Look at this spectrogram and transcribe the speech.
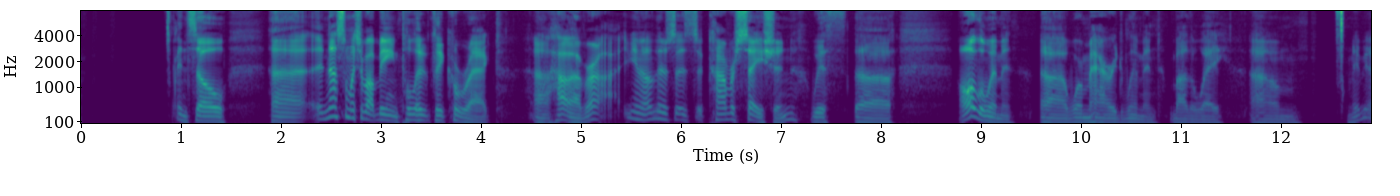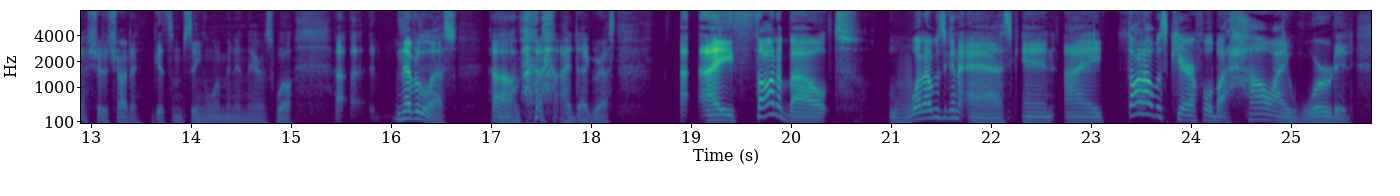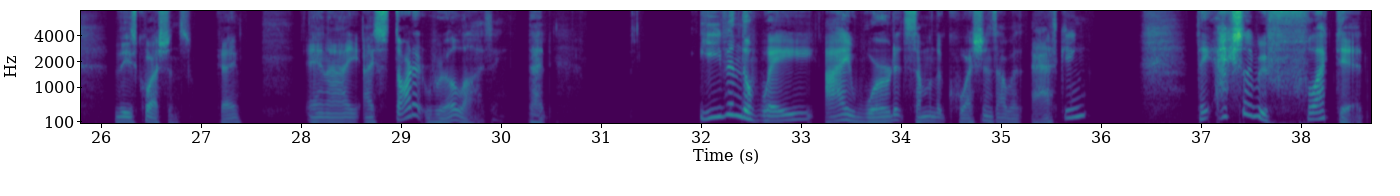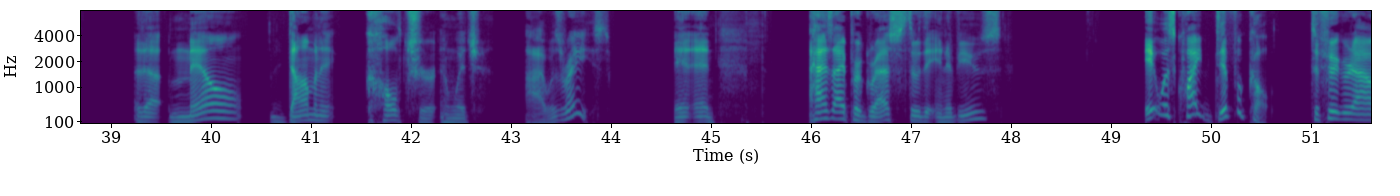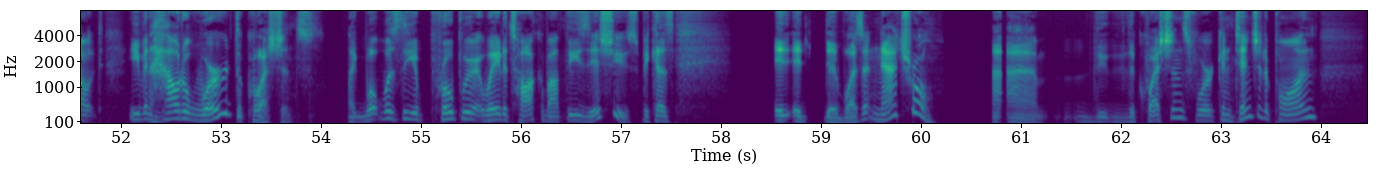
And so uh, not so much about being politically correct. Uh, however, you know, there's, there's, a conversation with uh, all the women uh, were married women, by the way. Um, maybe I should have tried to get some single women in there as well. Uh, uh, nevertheless, um, I digress. I, I thought about what I was going to ask, and I thought I was careful about how I worded these questions. Okay. And I, I started realizing that even the way I worded some of the questions I was asking, they actually reflected the male dominant culture in which I was raised. And, and, as I progressed through the interviews, it was quite difficult to figure out even how to word the questions. Like, what was the appropriate way to talk about these issues? Because it, it, it wasn't natural um, the the questions were contingent upon.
